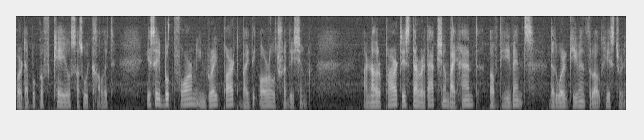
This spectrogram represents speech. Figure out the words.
or the book of chaos as we call it, is a book formed in great part by the oral tradition. Another part is the redaction by hand of the events that were given throughout history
